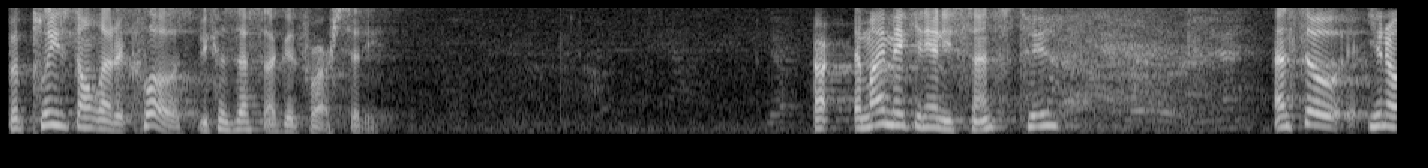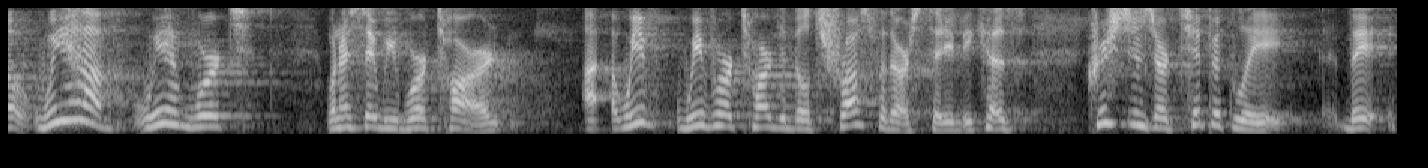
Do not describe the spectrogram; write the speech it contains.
But please don't let it close because that's not good for our city. Are, am I making any sense to you? And so, you know, we have, we have worked, when I say we worked hard, uh, we've, we've worked hard to build trust with our city because Christians are typically, they,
